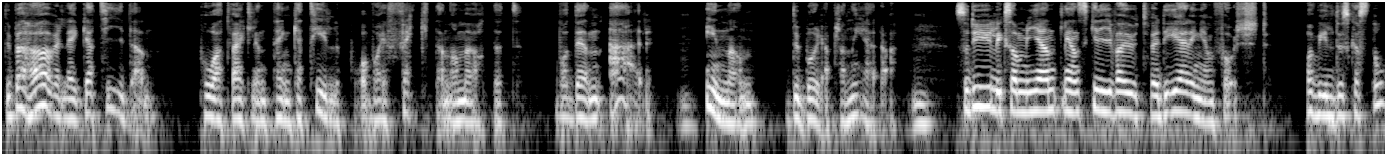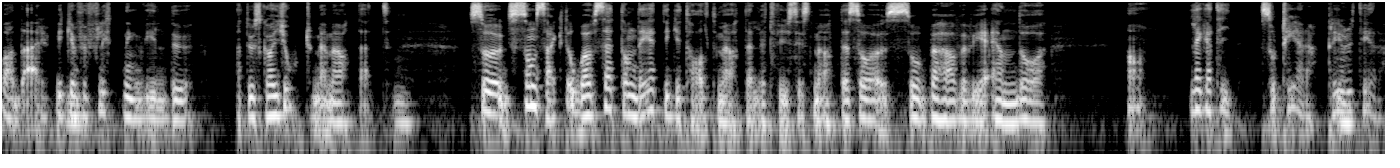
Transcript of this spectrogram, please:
Du behöver lägga tiden på att verkligen tänka till på vad effekten av mötet, vad den är mm. innan du börjar planera. Mm. Så det är ju liksom egentligen skriva utvärderingen först. Vad vill du ska stå där? Vilken mm. förflyttning vill du att du ska ha gjort med mötet? Mm. Så som sagt, oavsett om det är ett digitalt möte eller ett fysiskt möte så, så behöver vi ändå ja, lägga tid, sortera, prioritera. Mm.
